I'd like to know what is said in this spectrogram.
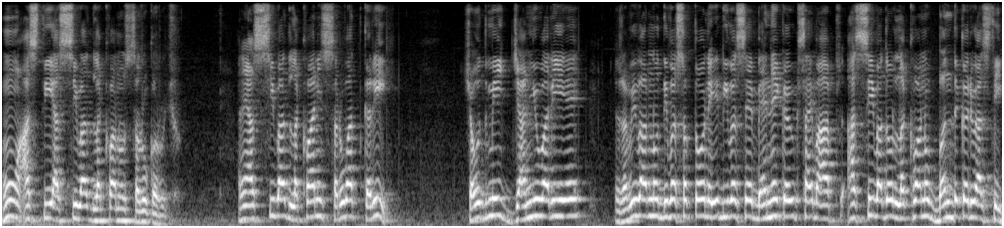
હું આજથી આશીર્વાદ લખવાનું શરૂ કરું છું. અને આશીર્વાદ લખવાની શરૂઆત કરી ચૌદમી જાન્યુઆરીએ રવિવારનો દિવસ હતો અને એ દિવસે બહેને કહ્યું કે સાહેબ આશીર્વાદો લખવાનું બંધ કર્યું આજથી.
